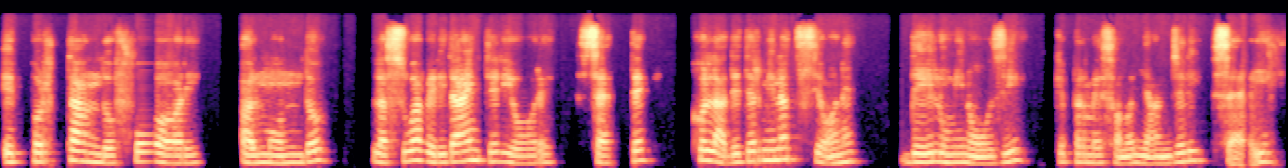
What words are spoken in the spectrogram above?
e portando fuori al mondo la sua verità interiore, 7, con la determinazione dei luminosi, che per me sono gli angeli, 6.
